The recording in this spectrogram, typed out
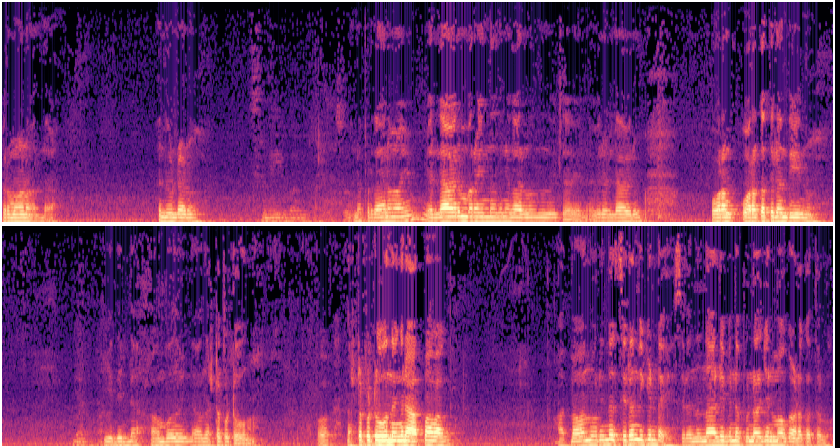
പ്രമാണമല്ല. എന്തുകൊണ്ടാണ്? പിന്നെ പ്രധാനമായും എല്ലാവരും പറയുന്നതിന് കാരണം എന്ന് വെച്ചാൽ ഇവരെല്ലാവരും ഉറ- ഉറക്കത്തിൽ എന്ത് ചെയ്യുന്നു? ഇതില്ല അഹംബോധമില്ല നഷ്ടപ്പെട്ടു പോകുന്നു. അപ്പോ നഷ്ടപ്പെട്ടു പോകുന്ന എങ്ങനെ ആത്മാവാകും? ആത്മാവെന്ന് പറയുന്നത് സ്ഥിരം നിൽക്കണ്ടേ? സ്ഥിരം നിന്നാലേ പിന്നെ പുനർജന്മമൊക്കെ നടക്കത്തുള്ളൂ.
